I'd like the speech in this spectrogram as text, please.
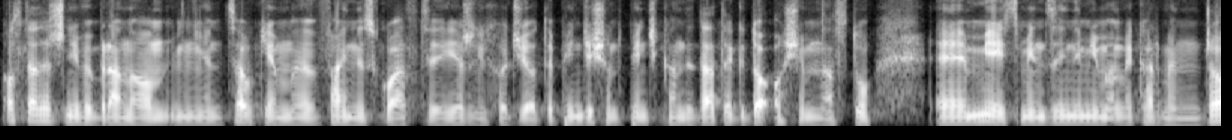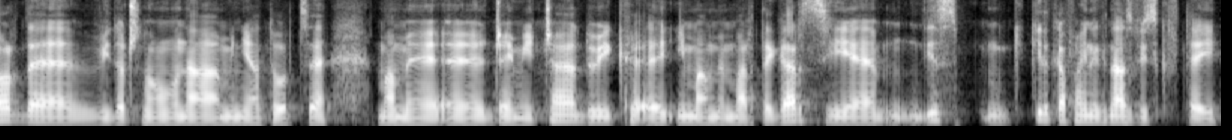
Ostatecznie wybrano mm, całkiem fajny skład, jeżeli chodzi o te 55 kandydatek do 18 e, miejsc. Między innymi mamy Carmen Jordę, widoczną na miniaturce, mamy e, Jamie Chadwick e, i mamy Martę Garcję. Jest kilka fajnych nazwisk w tej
